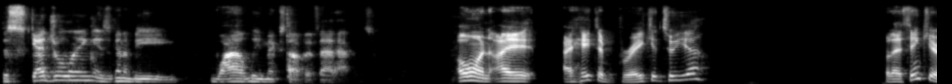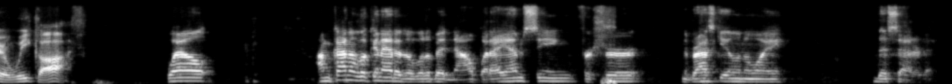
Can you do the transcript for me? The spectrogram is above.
the scheduling is going to be wildly mixed up if that happens. Owen, I I hate to break it to you, but I think you're a week off. Well, I'm kind of looking at it a little bit now, but I am seeing for sure Nebraska, Illinois this Saturday.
